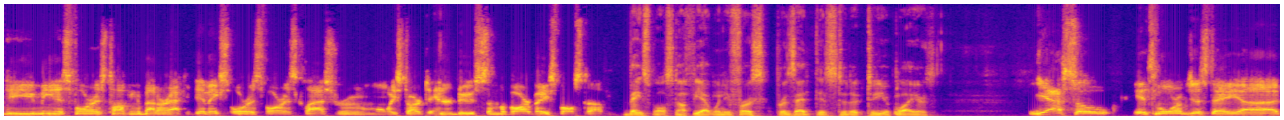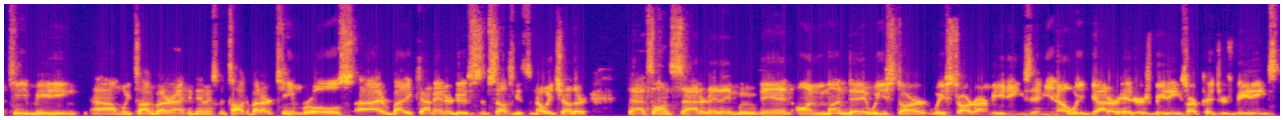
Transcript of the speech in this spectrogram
Do you mean as far as talking about our academics or as far as classroom when we start to introduce some of our baseball stuff? Baseball stuff. Yeah. When you first present this to the, to your players. Yeah. So it's more of just a, uh, a team meeting. Um, we talk about our academics, we talk about our team roles. Uh, everybody kind of introduces themselves, gets to know each other. That's on Saturday. They move in. On Monday, we start we start our meetings, and you know we've got our hitters meetings, our pitchers meetings.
